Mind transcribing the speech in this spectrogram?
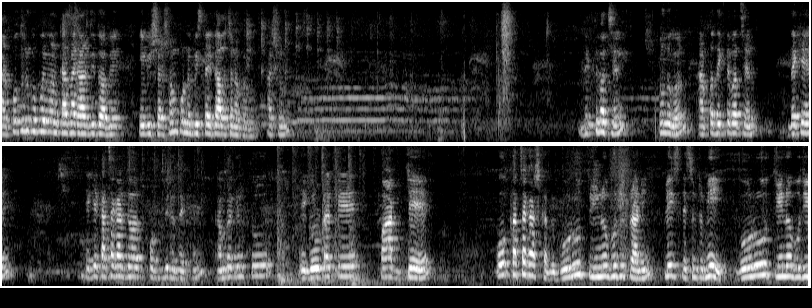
আর কতটুকু পরিমাণ কাঁচা ঘাস দিতে হবে এই বিষয়ে সম্পূর্ণ বিস্তারিত আলোচনা করব। আসুন। দেখতে পাচ্ছেন, বন্ধুগণ, আপনারা দেখতে পাচ্ছেন, দেখেন একে কাঁচা দেওয়ার পদ্ধতিটা দেখেন। আমরা কিন্তু এই গরুটাকে পার ডে ও কাঁচা ঘাস খাবে। গরু তৃণভোজী প্রাণী। প্লিজ লিসেন টু মি গরু তৃণভোজী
